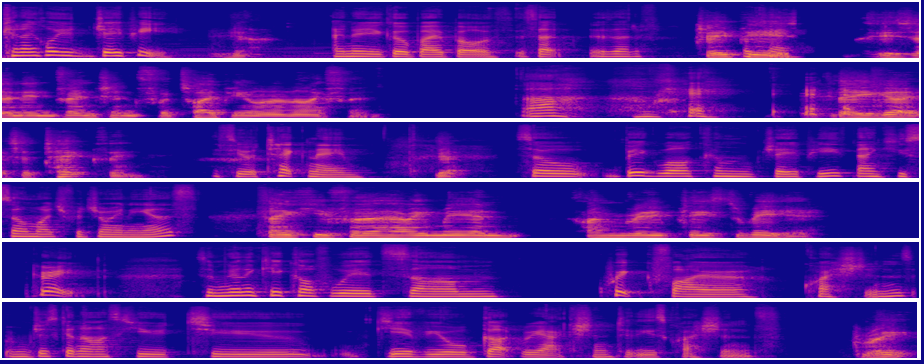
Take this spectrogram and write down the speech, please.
Can I call you JP? Yeah. I know you go by both. Is that is that a, JP okay. is, is an invention for typing on an iPhone. Ah, okay. there you go. It's a tech thing. It's your tech name. Yeah. So big welcome, JP. Thank you so much for joining us. Thank you for having me and I'm really pleased to be here. Great. So I'm going to kick off with some quick fire questions. I'm just going to ask you to give your gut reaction to these questions. Great.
